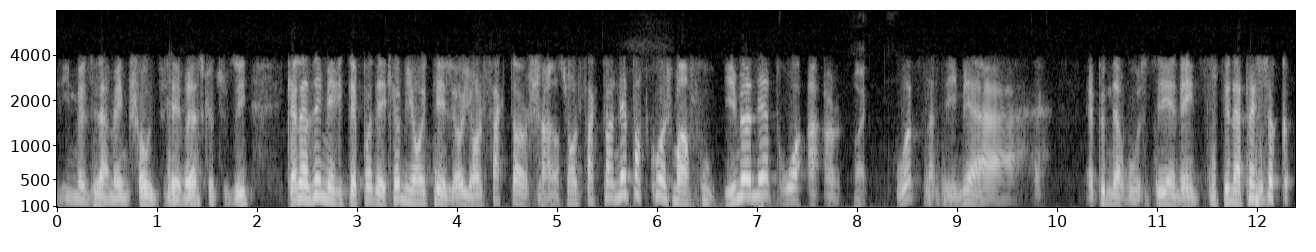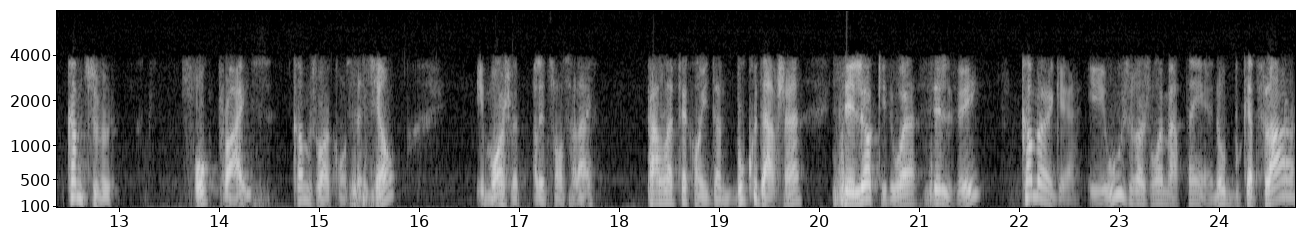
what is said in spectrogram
il me dit la même chose, il dit, c'est vrai ce que tu dis. Les Canadiens ne méritaient pas d'être là, mais ils ont été là, ils ont le facteur chance, ils ont le facteur n'importe quoi, je m'en fous. Ils menaient 3 à 1. Ouais. Oups, ça s'est mis à un peu de nervosité, d'indiscipline, appelle ça comme tu veux. Faut Price, comme joueur concession, et moi, je vais te parler de son salaire, par le fait qu'on lui donne beaucoup d'argent, c'est là qu'il doit s'élever comme un grand. Et où je rejoins Martin, un autre bouquet de fleurs,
